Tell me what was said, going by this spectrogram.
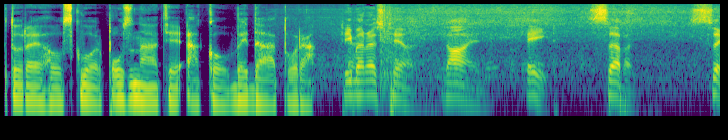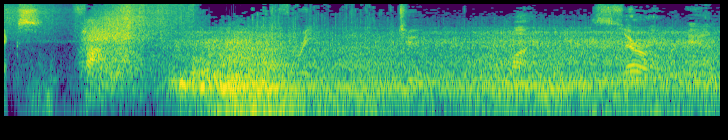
ktorého skôr poznáte ako vedátora. TMNS 10, 9, 8, 7, 6, 5, 3, 2, 1, 0 and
